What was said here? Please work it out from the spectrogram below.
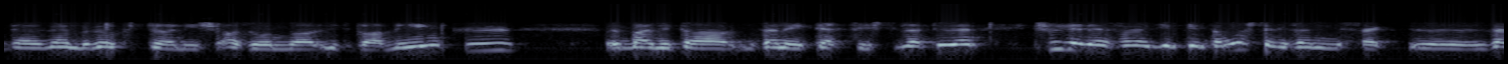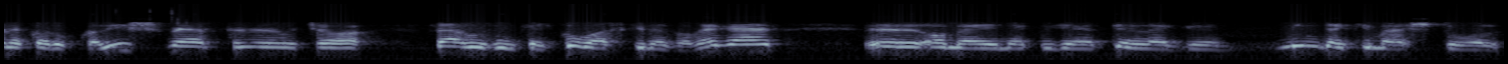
de nem rögtön is azonnal üdve a ménkű, mármint a zenei tetszést illetően. És ugyanez van egyébként a mostani zenészek, zenekarokkal is, mert hogyha felhozunk egy Kovaszki meg a Vegát, amelynek ugye tényleg mindenki mástól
